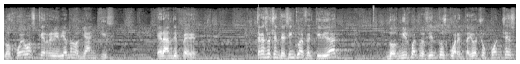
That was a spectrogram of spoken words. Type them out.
los juegos que revivían los Yankees. Era Andy Pérez. 3.85 de efectividad, 2.448 ponches,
